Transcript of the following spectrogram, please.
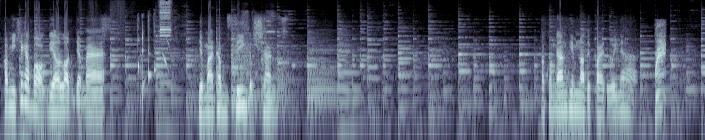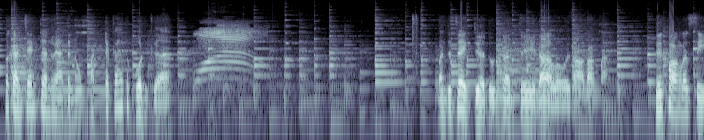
เขามีแค่กระบอกเดียวหล่อนอย่ามา อย่ามาทำซิ่งกับฉันฝากคนงานพิมพ์ notify ด้วยนะครับเพื่อการแจ้งเตือนโดยอัตโนมัติแต่ก็ให้ทุกคนเกลือมันจะแจ้งเตือนดุนกันเจได้เลยน่ารักมากซื้อของละสี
